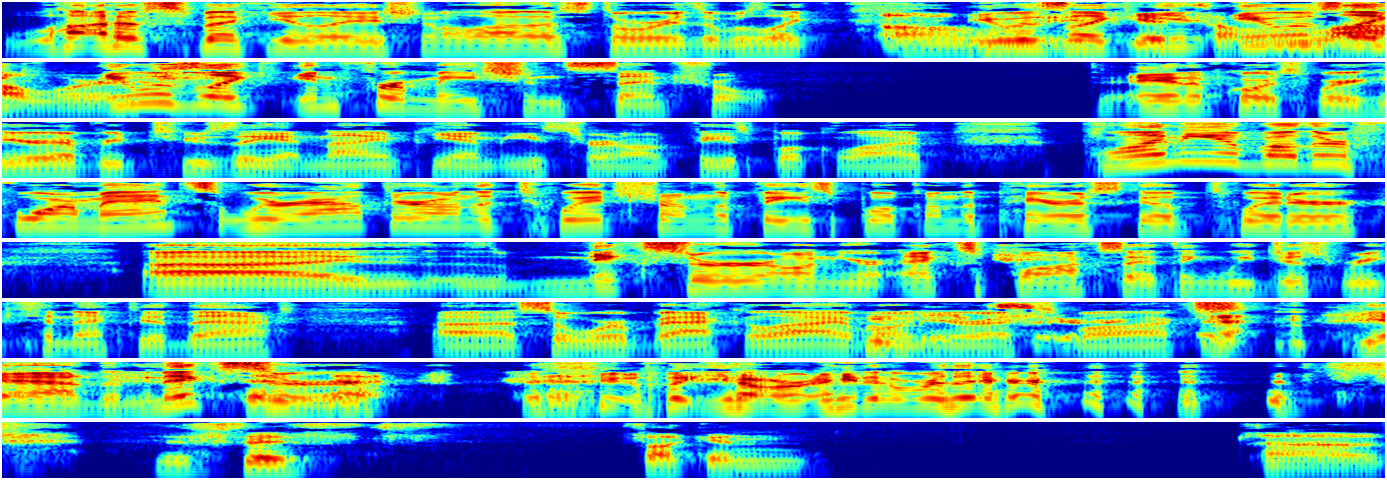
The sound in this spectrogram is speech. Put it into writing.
a lot of speculation, a lot of stories. It was like Oh, it was it like it, it was like worse. it was like information central. And of course, we're here every Tuesday at 9 p.m. Eastern on Facebook Live. Plenty of other formats. We're out there on the Twitch, on the Facebook, on the Periscope, Twitter, uh, Mixer on your Xbox. I think we just reconnected that. Uh, so we're back live on your Xbox. yeah, the Mixer. you all right over there? This is fucking uh,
